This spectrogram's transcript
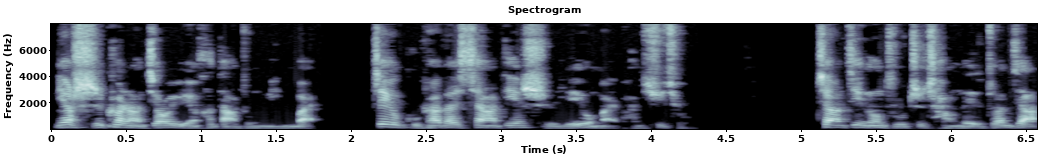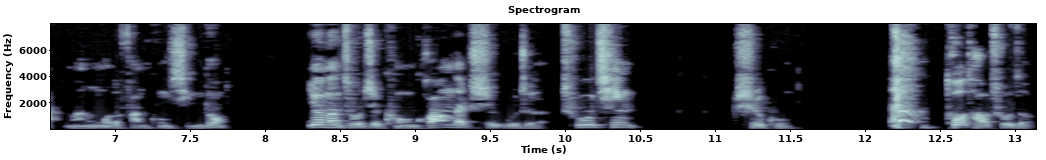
你要时刻让交易员和大众明白，这个股票在下跌时也有买盘需求，这样既能阻止场内的专家盲目的放空行动，又能阻止恐慌的持股者出清持股 脱逃出走。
